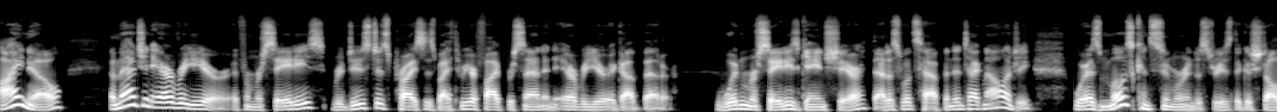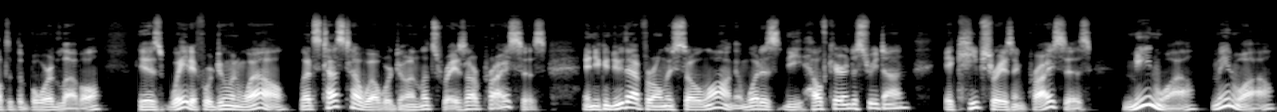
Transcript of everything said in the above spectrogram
I know. Imagine every year if a Mercedes reduced its prices by 3 or 5% and every year it got better. Wouldn't Mercedes gain share? That is what's happened in technology. Whereas most consumer industries, the gestalt at the board level, is wait, if we're doing well, let's test how well we're doing. Let's raise our prices. And you can do that for only so long. And what has the healthcare industry done? It keeps raising prices. Meanwhile, meanwhile,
